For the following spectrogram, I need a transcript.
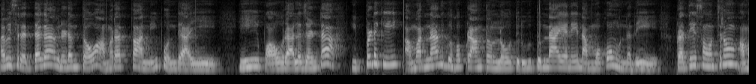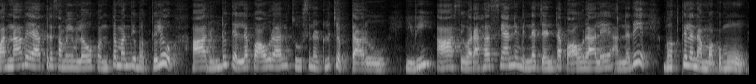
అవి శ్రద్ధగా వినడంతో అమరత్వాన్ని పొందాయి. ఈ పావురాల జంట ఇప్పటికీ అమర్నాథ్ గుహ ప్రాంతంలో తిరుగుతున్నాయనే నమ్మకం ఉన్నది. ప్రతి సంవత్సరం అమర్నాథ యాత్ర సమయంలో కొంతమంది భక్తులు ఆ రెండు తెల్ల పావురాలు చూసినట్లు చెప్తారు. ఇవి ఆ శివరహస్యాన్ని విన్న జంట పావురాలే అన్నది భక్తుల నమ్మకము.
